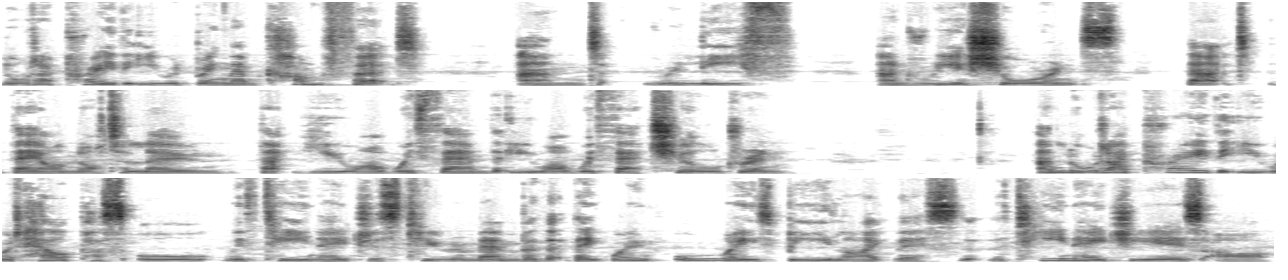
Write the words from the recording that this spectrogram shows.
Lord, I pray that you would bring them comfort and relief and reassurance that they are not alone, that you are with them, that you are with their children. And Lord, I pray that you would help us all with teenagers to remember that they won't always be like this, that the teenage years are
